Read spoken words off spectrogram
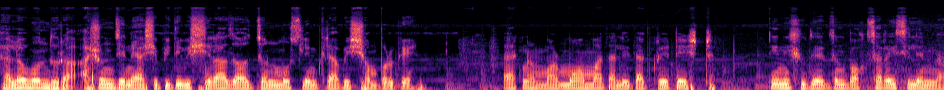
হ্যালো বন্ধুরা, আসুন জেনে আসি পৃথিবীর সেরা দশজন মুসলিম ক্রীড়াবিদ সম্পর্কে। এক নম্বর, মোহাম্মদ আলী দ্য গ্রেটেস্ট। তিনি শুধু একজন বক্সারই ছিলেন না,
